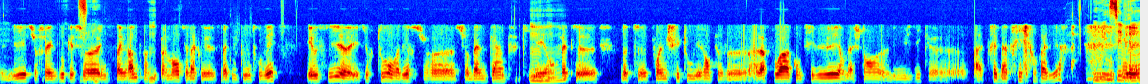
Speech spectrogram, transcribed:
Oui, sur Facebook et sur Instagram principalement, c'est là que c'est là que vous pouvez nous trouver. Et aussi euh, et surtout, on va dire sur sur Bandcamp, qui est en mhm. fait notre point de chute où les gens peuvent euh, à la fois contribuer en achetant euh, des musiques euh, à très bas prix, on va dire. Oui, c'est vrai.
